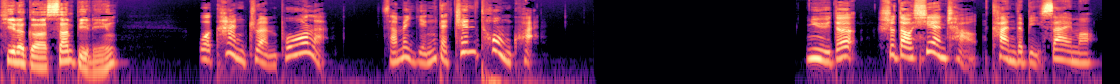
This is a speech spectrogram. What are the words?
踢了个三比零。我看转播了，咱们赢得真痛快。女的是到现场看的比赛吗？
